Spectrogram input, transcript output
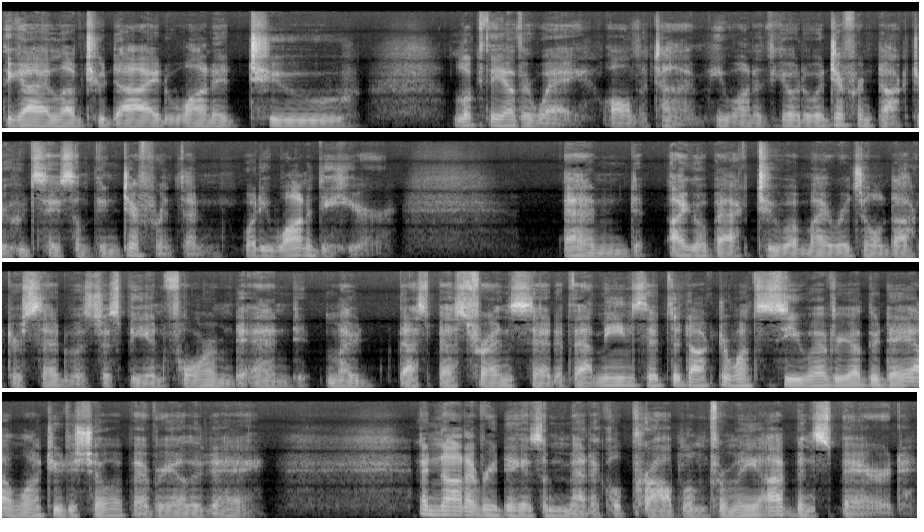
the guy I loved who died wanted to look the other way all the time. He wanted to go to a different doctor who'd say something different than what he wanted to hear. And I go back to what my original doctor said was just be informed. And my best, best friend said, if that means that the doctor wants to see you every other day, I want you to show up every other day. And not every day is a medical problem for me. I've been spared.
